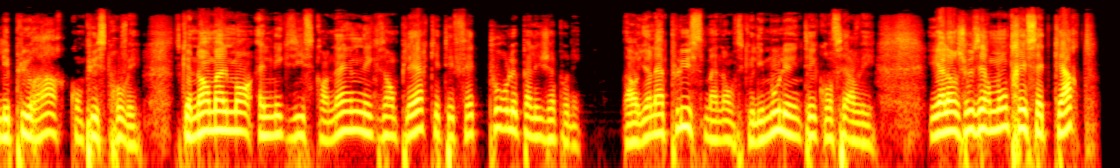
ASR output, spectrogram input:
les plus rares qu'on puisse trouver. Parce que normalement, elles n'existent qu'en un exemplaire qui était fait pour le palais japonais. Alors, il y en a plus maintenant, parce que les moules ont été conservés. Et alors, je vous ai remontré cette carte,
